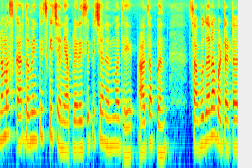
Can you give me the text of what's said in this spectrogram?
नमस्कार दमिंतीज किचन या आपल्या रेसिपी चॅनलमध्ये आज आपण साबुदाणा बटाटा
